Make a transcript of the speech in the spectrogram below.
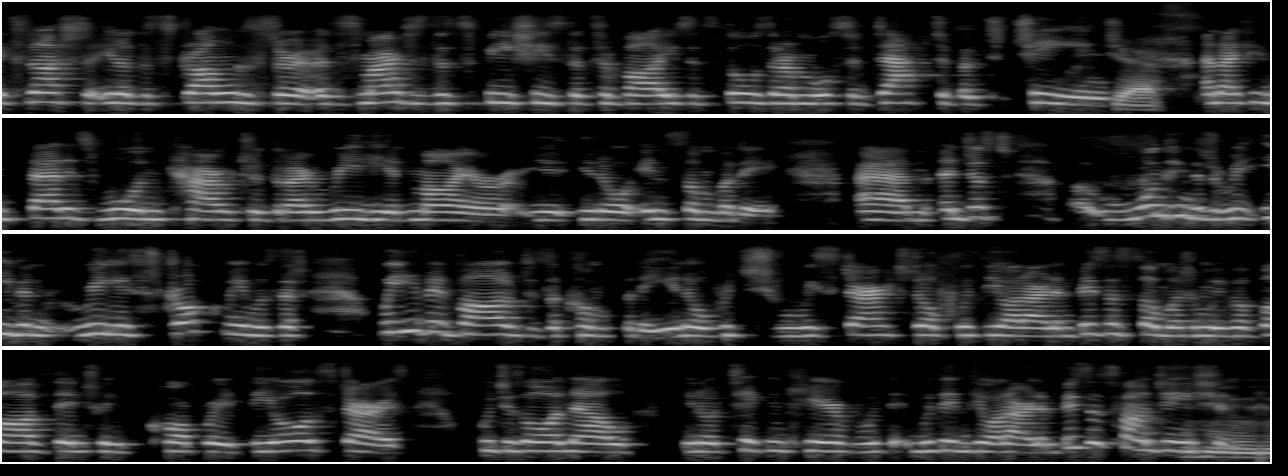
it's not you know the strongest or the smartest the species that survives it's those that are most adaptable to change yes. and i think that is one character that i really admire you, you know in somebody um, and just uh, one thing that re- even really struck me was that we have evolved as a company you know which we started up with the all ireland business summit and we've evolved then to incorporate the all stars which is all now you know, taken care of within the All Ireland Business Foundation. Mm-hmm.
